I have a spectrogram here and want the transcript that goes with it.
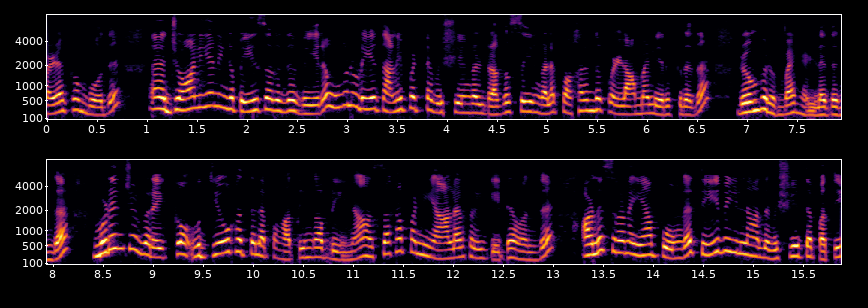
பழக்கும்போது ஜாலியாக நீங்கள் பேசுறது வேறு உங்களுடைய தனிப்பட்ட விஷயங்கள் ரகசியங்களை பகிர்ந்து கொள்ளாமல் இருக்கிறது ரொம்ப ரொம்ப நல்லதுங்க. முடிஞ்ச வரைக்கும் உத்தியோகத்தில் பார்த்தீங்க அப்படின்னா சக பணியாளர்கள் கிட்ட வந்து அனுசரணையாக போங்க. தேவையில்லாத விஷயத்தை பற்றி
